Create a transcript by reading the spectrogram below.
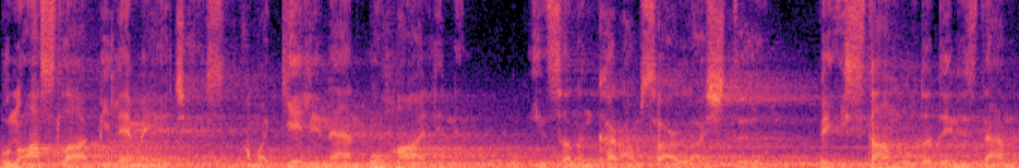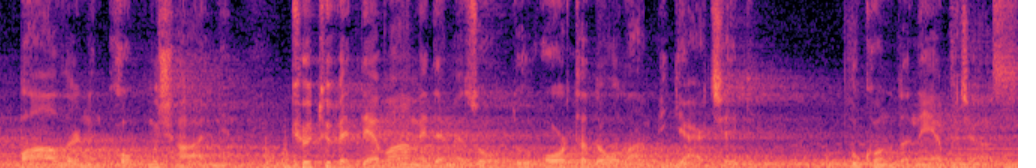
Bunu asla bilemeyeceğiz ama gelinen bu halinin insanın karamsarlaştığı ve İstanbul'da denizden bağlarının kopmuş halinin kötü ve devam edemez olduğu ortada olan bir gerçek. Bu konuda ne yapacağız?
